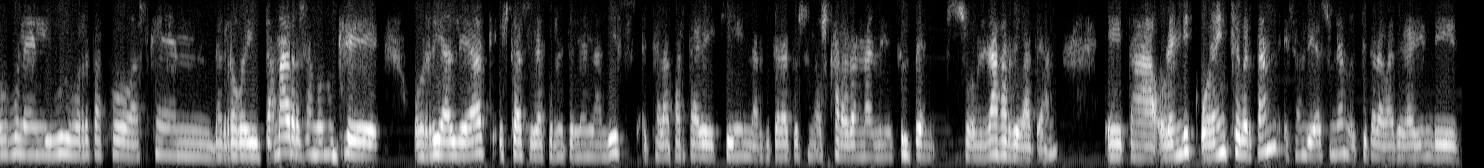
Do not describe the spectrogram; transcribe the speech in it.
Orwellen liburu horretako azken berrogei tamar, esango nuke horri aldeak, euskaraz irakurriten lehen aldiz, etxalapartarekin argitaratu zen Oskararen alden itzulpen zoreragarri batean, eta oraindik oraintxe bertan esan didasunean utzikara batera egin dit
